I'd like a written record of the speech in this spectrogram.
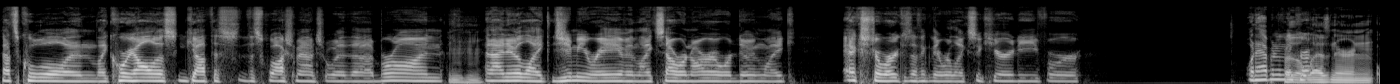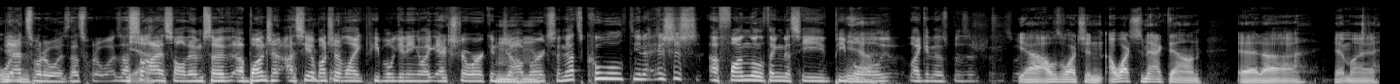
that's cool. And like Corey Hollis got this the squash match with uh, Braun, Mm-hmm. and I know like Jimmy Rave and like Sal Rinauro were doing like extra work because I think they were like security for what happened in for the, the? Lesnar and Orton. Yeah, that's what it was. That's what it was. I saw I saw them. So a bunch of I see a bunch of like people getting like extra work and Mm-hmm. job works, and that's cool. You know, it's just a fun little thing to see people Yeah. like in those positions. So- Yeah, I was watching. I watched SmackDown at uh, at my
